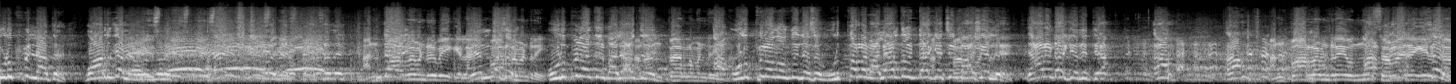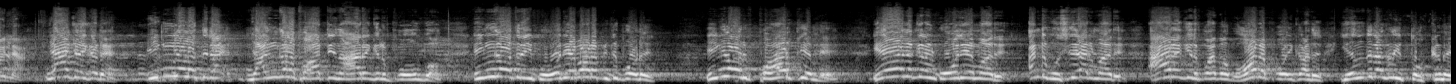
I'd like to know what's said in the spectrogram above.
ഉടുപ്പില്ലാത്ത വർഗ. ഉളുപ്പിനകത്ത് മലയാളത്തിൽ ഉളുപ്പിനൊന്നും ഇല്ല സർ ഉളുപ്പറ മലയാളത്തിൽ ഉണ്ടാക്കി വെച്ച ഭാഷയല്ലേ ഞാൻ ഉണ്ടാക്കിയ തെറ്റാ ഞാൻ ചോദിക്കട്ടെ ഇങ്ങളെന്തിനാ ഞങ്ങളെ പാർട്ടിന്ന് ആരെങ്കിലും പോകുമ്പോ ഇങ്ങളെന്തിനാ ഈ ബോധ്യമാരെ പിറ്റ് പോട് ഇങ്ങളൊരു പാർട്ടിയല്ലേ? ഏതെങ്കിലും ബോധ്യന്മാര് അന്റെ മുസ്ലിംമാര് ആരെങ്കിലും പോയപ്പോ ഓനെ പോയിക്കാട് എന്തിനാ ഈ തൊക്കണ്?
